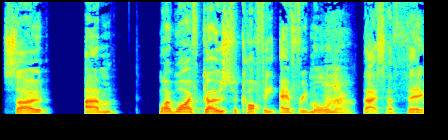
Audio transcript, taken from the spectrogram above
So, um, my wife goes for coffee every morning. That's her thing.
